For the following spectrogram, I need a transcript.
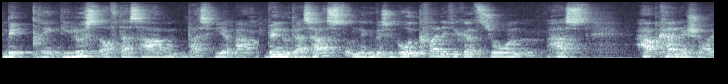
mitbringen, die Lust auf das haben, was wir machen. Wenn du das hast und eine gewisse Grundqualifikation hast, hab keine Scheu.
